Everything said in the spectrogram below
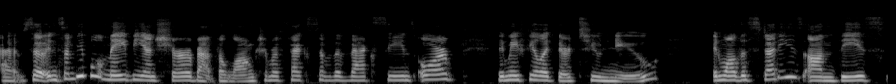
Uh, so, and some people may be unsure about the long-term effects of the vaccines, or they may feel like they're too new. And while the studies on these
